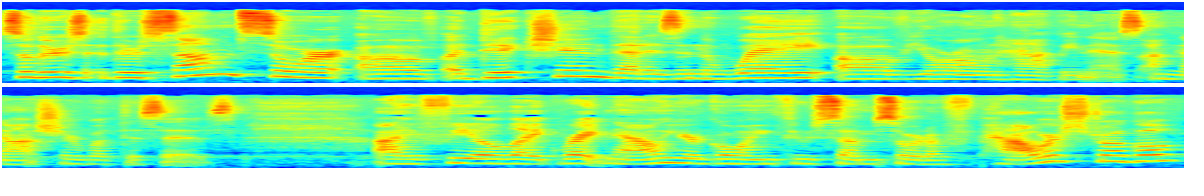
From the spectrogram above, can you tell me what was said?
So there's there's some sort of addiction that is in the way of your own happiness. I'm not sure what this is. I feel like right now you're going through some sort of power struggle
